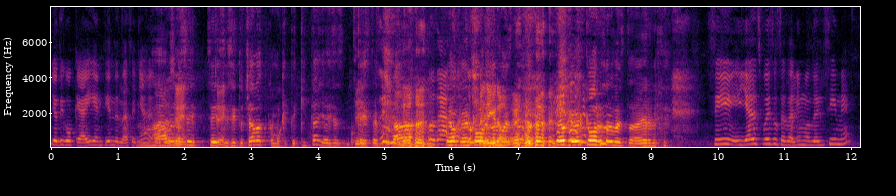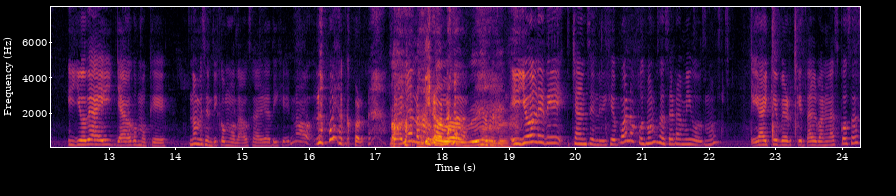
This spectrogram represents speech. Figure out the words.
yo digo que ahí entiendes la señal. Ah, Bueno, bueno, sí, sí. Sí, sí. Si, si tu chava como que te quita, ya dices, ok, Sí. está emputada. O sea, Tengo que ver cómo Peligro. resuelvo esto. Tengo que ver cómo resuelvo esto. A ver. Sí, y ya después, o sea, salimos del cine y yo de ahí ya como que no me sentí cómoda, o sea, ya dije, no, lo voy a cortar. O sea, ya no quiero nada. Y yo le di chance, le dije, bueno, pues vamos a ser amigos, ¿no? Y hay que ver qué tal van las cosas.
